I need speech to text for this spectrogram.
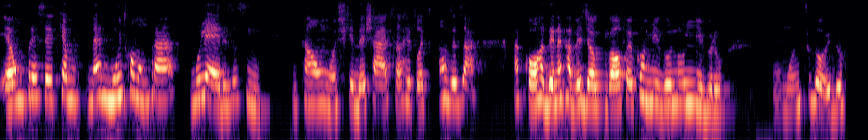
é um preceito que é né, muito comum para mulheres, assim. Então, acho que deixar essa reflexão, às vezes, ah, acordei na cabeça de alguém, foi comigo no livro. É muito doido.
